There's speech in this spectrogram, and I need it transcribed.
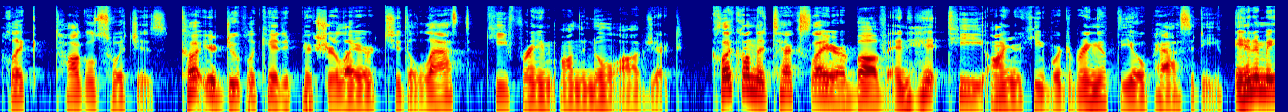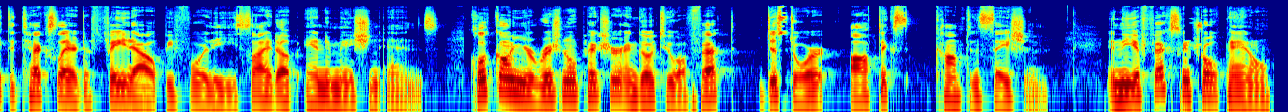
click toggle switches. Cut your duplicated picture layer to the last keyframe on the null object. Click on the text layer above and hit T on your keyboard to bring up the opacity. Animate the text layer to fade out before the slide up animation ends. Click on your original picture and go to Effect, Distort, Optics, Compensation. In the Effects Control panel,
